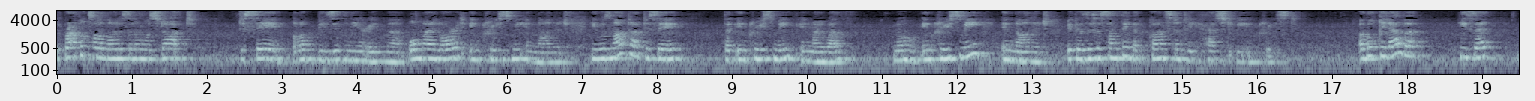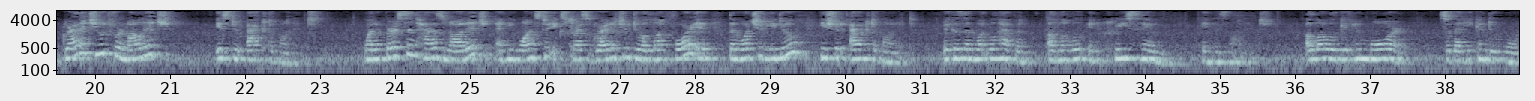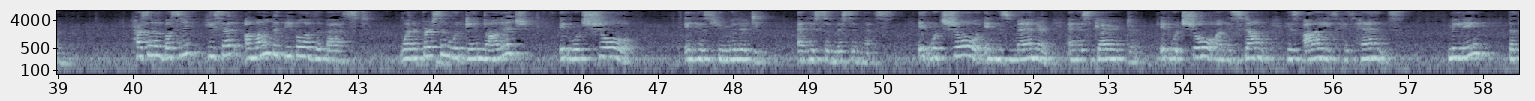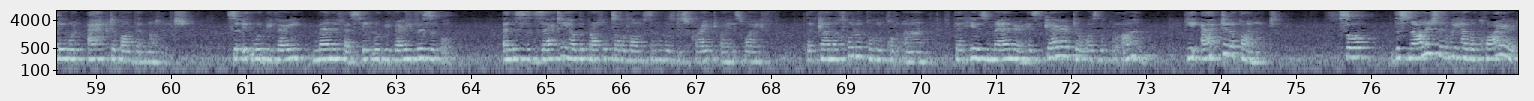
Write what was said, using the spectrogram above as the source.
the prophet صلی اللہ علیہ وسلم was start to سی ربی زدنی علم O my lord increase me in knowledge he was not taught to say that increase me in my wealth no increase me in knowledge because this is something that constantly has to be increased Abu Qilabah he said gratitude for knowledge is to act upon it when a person has knowledge and happen Allah will increase Allah will give him more so that he people of the best person would gain knowledge with humility and سبلس it would show in his manner and his character it would show on his tongue his eyes his hands meaning that they would act upon the knowledge so it would be very manifest it would be very visible and this is exactly how the prophet of Allah Hasan was described by his wife the can افل قبل Quran that his manner his character was the Quran he acted upon it so this knowledge that we have acquired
